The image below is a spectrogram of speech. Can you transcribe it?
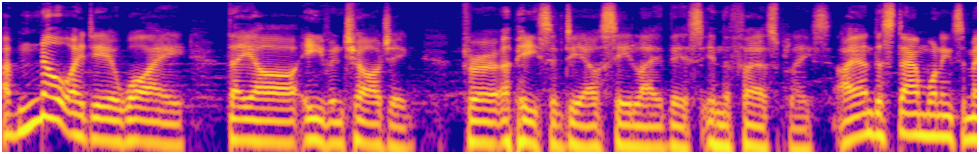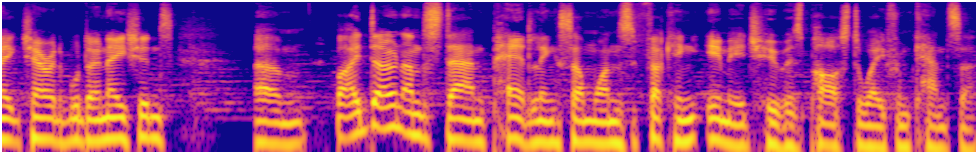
I've no idea why they are even charging for a piece of DLC like this in the first place. I understand wanting to make charitable donations, um, but I don't understand peddling someone's fucking image who has passed away from cancer.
